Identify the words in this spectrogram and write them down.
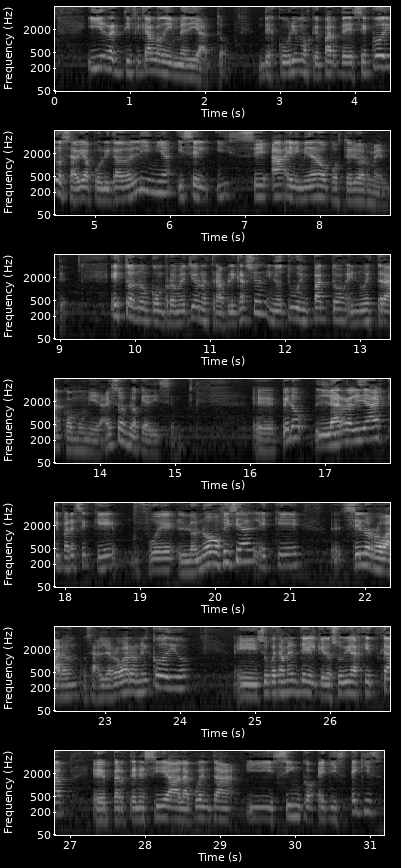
y rectificarlo de inmediato. Descubrimos que parte de ese código se había publicado en línea y se, se ha eliminado posteriormente. Esto no comprometió nuestra aplicación y no tuvo impacto en nuestra comunidad. Eso es lo que dicen. Eh, pero la realidad es que parece que fue lo no oficial, es que eh, se lo robaron, o sea, le robaron el código y supuestamente el que lo subió a GitHub eh, pertenecía a la cuenta I5XX,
